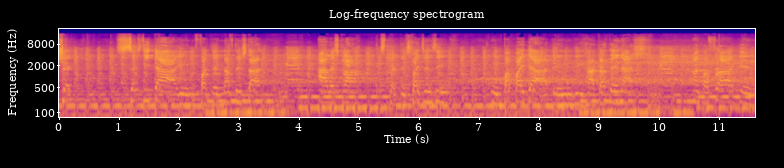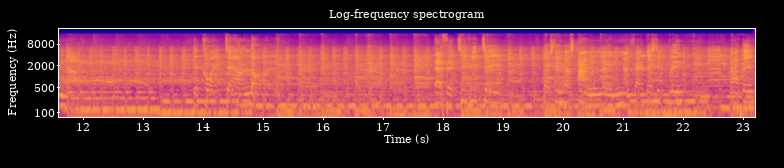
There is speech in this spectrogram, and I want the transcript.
Check, 60 da und folgte nach dem Start. Alles klar, Experten streiten sie und Papa da, denn die Hacker den Arsch. Ein paar Fragen da. Der Countdown läuft. Effektivität, das sind das Angeln, man verlässt sich blind. Nach den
